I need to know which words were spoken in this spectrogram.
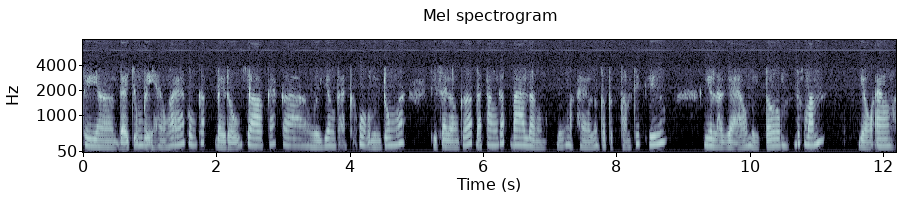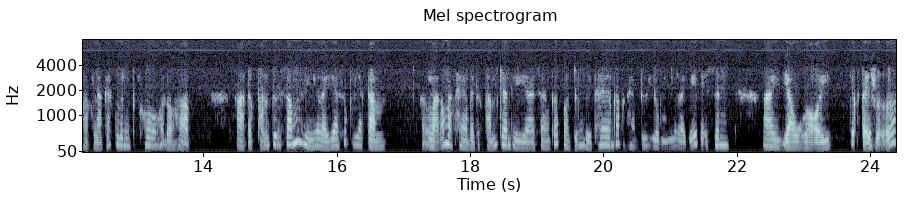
thì à, để chuẩn bị hàng hóa cung cấp đầy đủ cho các à, người dân tại các khu vực miền Trung á, thì Sài Gòn Cốp đã tăng gấp 3 lần những mặt hàng lương thực thực phẩm thiết yếu như là gạo, mì tôm, nước mắm, dầu ăn hoặc là các lương thực khô đồ hộp. À, thực phẩm tươi sống thì như là gia súc, gia cầm. Ờ, ngoài các mặt hàng về thực phẩm trên thì à, sàn cấp còn chuẩn bị thêm các mặt hàng tiêu dùng như là giấy vệ sinh, à, dầu gội, chất tẩy rửa,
